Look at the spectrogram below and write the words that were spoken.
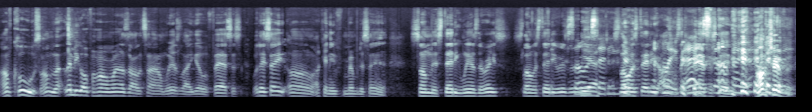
I'm cool. So I'm like, let me go for home runs all the time. Where it's like yo fast as what they say. Um, I can't even remember the saying. Something steady wins the race. Slow and steady wins the Slow race. and steady. Slow and steady. I was Like gonna say fast and steady. I'm tripping.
